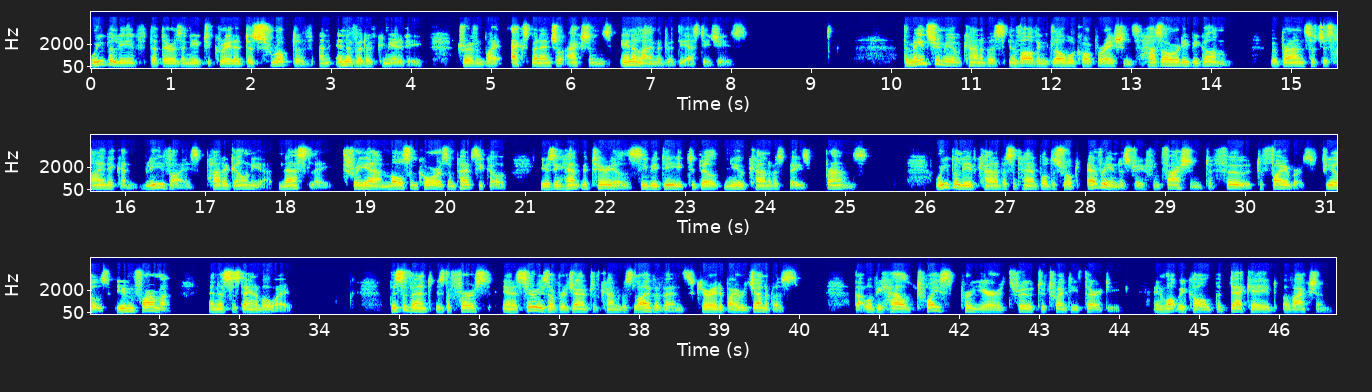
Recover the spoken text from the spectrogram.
We believe that there is a need to create a disruptive and innovative community driven by exponential actions in alignment with the SDGs. The mainstreaming of cannabis involving global corporations has already begun with brands such as Heineken, Levi's, Patagonia, Nestle, 3M, Molson Coors, and PepsiCo using hemp materials, CBD, to build new cannabis-based brands. We believe cannabis and hemp will disrupt every industry from fashion to food to fibers, fuels, even pharma in a sustainable way. This event is the first in a series of regenerative cannabis live events curated by Regennabis that will be held twice per year through to 2030 in what we call the Decade of Action.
